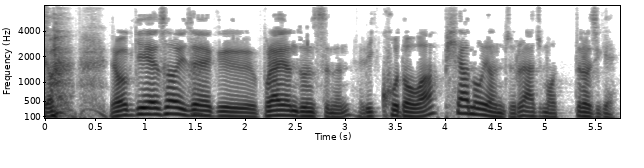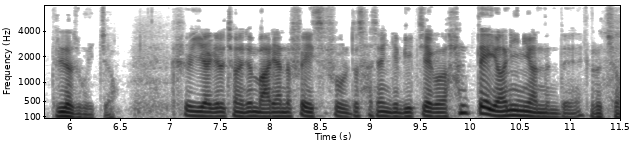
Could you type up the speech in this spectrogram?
여, 여기에서 이제 그 브라이언 존스는 리코더와 피아노 연주를 아주 멋들어지게 들려주고 있죠. 그 이야기를 전해준 마리안느 페이스풀도 사실은 이제 믹 재거 한때 연인이었는데. 그렇죠.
